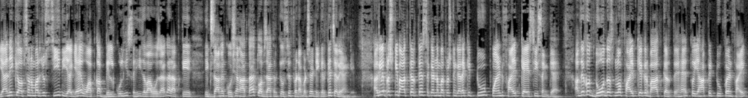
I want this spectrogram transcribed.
यानी कि ऑप्शन नंबर जो सी दिया गया है, वो आपका बिल्कुल ही सही जवाब हो जाएगा। अगर आपके एग्ज़ाम में क्वेश्चन आता है तो आप जाकर के उसे फटाफट से टिक करके चले आएँगे। अगले प्रश्न की बात करते हैं। सेकंड नंबर प्रश्न कह रहा है कि टू कैसी संख्या है? अब देखो, दो दशमलव फाइव की अगर बात करते हैं तो यहाँ पे टू पॉइंट फाइव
